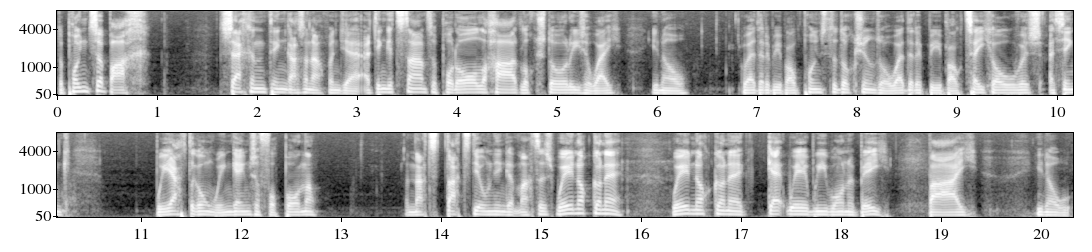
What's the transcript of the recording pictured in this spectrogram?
The points are back. Second thing hasn't happened yet. I think it's time to put all the hard luck stories away. You know, whether it be about points deductions or whether it be about takeovers. I think we have to go and win games of football now, and that's that's the only thing that matters. We're not gonna we're not gonna get where we want to be by, you know.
